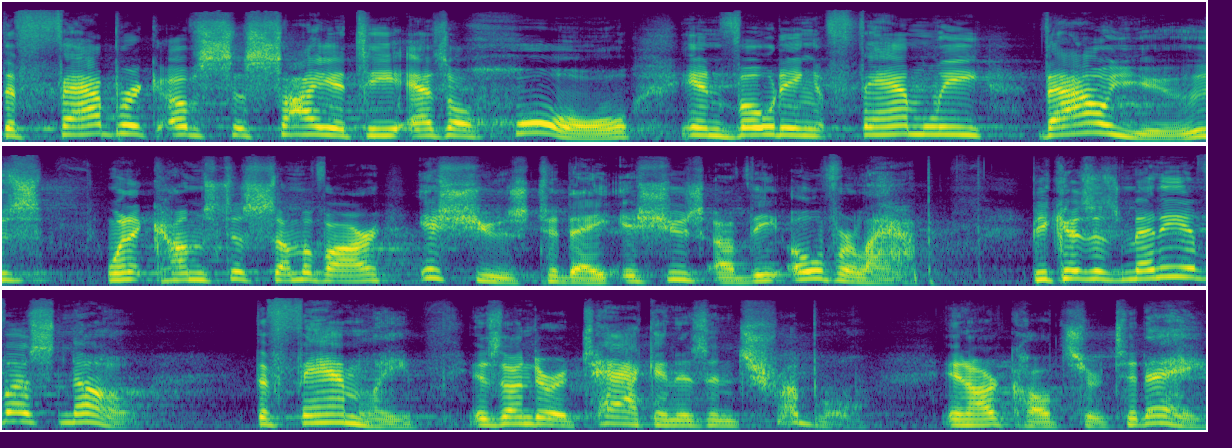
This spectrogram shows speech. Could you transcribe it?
the fabric of society as a whole in voting family values when it comes to some of our issues today, issues of the overlap. Because as many of us know, the family is under attack and is in trouble in our culture today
